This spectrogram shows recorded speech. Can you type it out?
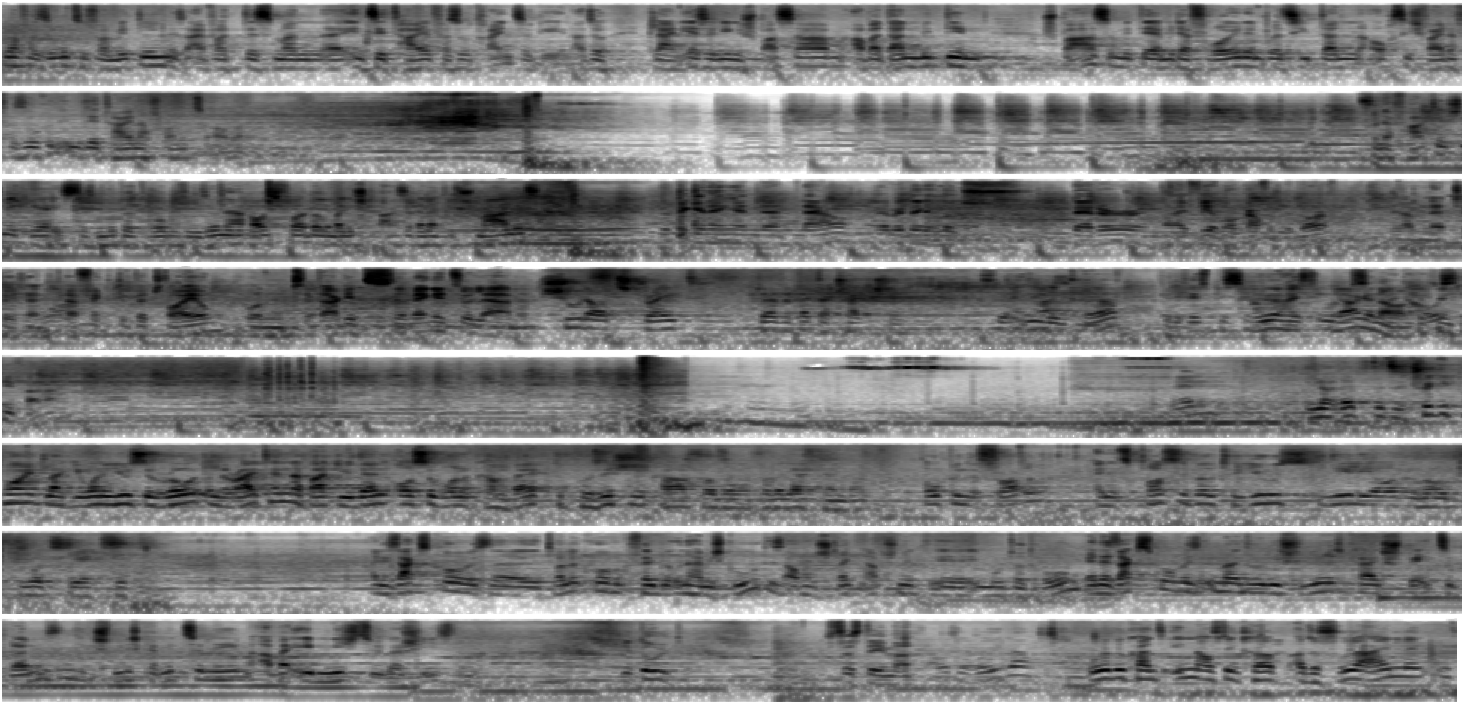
immer versuche zu vermitteln, ist einfach, dass man äh, ins Detail versucht reinzugehen. Also klar, in erster Linie Spaß haben, aber dann mit dem Spaß und mit der, mit der Freude im Prinzip dann auch sich weiter versuchen, im Detail nach vorne zu arbeiten. Von der Fahrtechnik her ist das Motordrom sowieso eine Herausforderung, weil die Straße relativ schmal ist. The beginning and then now, everything looks better and I feel more comfortable Wir haben natürlich eine perfekte Betreuung und da gibt es eine Menge zu lernen. Shootout straight to have a better traction. So in den Curb. Du fährst ein bisschen höher, heißt immer Ja, ein bisschen genau, ein bisschen außen. tiefer. Then, you know, that's, that's a tricky point. Like you want to use the road on the right hander, but you then also want to come back to position the car for the, for the left hander. Open the throttle, and it's possible to use nearly all the road towards the exit. Die Sachskurve ist eine tolle Kurve, gefällt mir unheimlich gut, ist auch ein Streckenabschnitt äh, im Motordrom. In der Sachskurve ist immer so die Schwierigkeit, spät zu bremsen, die Geschwindigkeit mitzunehmen, aber eben nicht zu überschießen. Geduld ist das Thema. Auto ruhiger. Oder du kannst innen auf den Körper, also früher einlenken.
